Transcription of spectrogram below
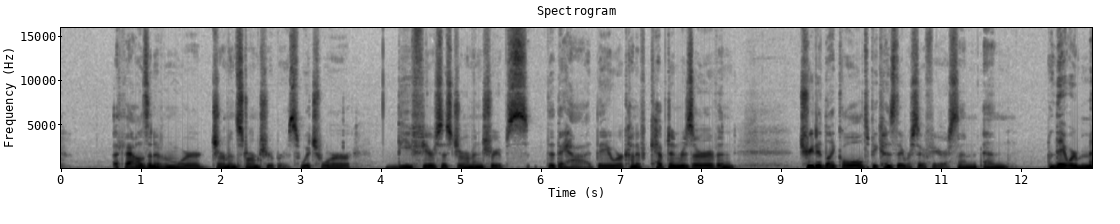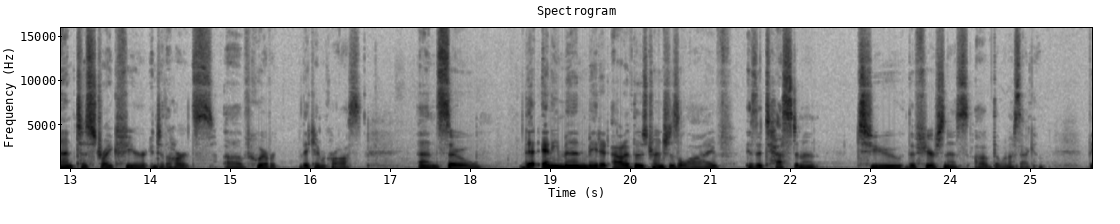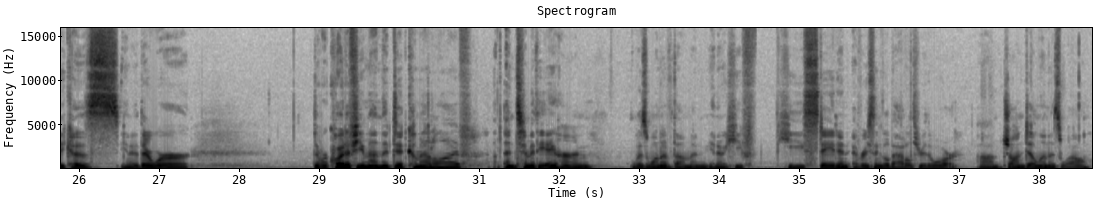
a thousand of them were German stormtroopers, which were the fiercest German troops that they had. They were kind of kept in reserve and treated like gold because they were so fierce. And, and they were meant to strike fear into the hearts of whoever they came across. And so that any men made it out of those trenches alive is a testament to the fierceness of the 102nd because you know there were there were quite a few men that did come out alive and Timothy Ahern was one of them. And you know he he stayed in every single battle through the war. Um, John Dillon as well.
